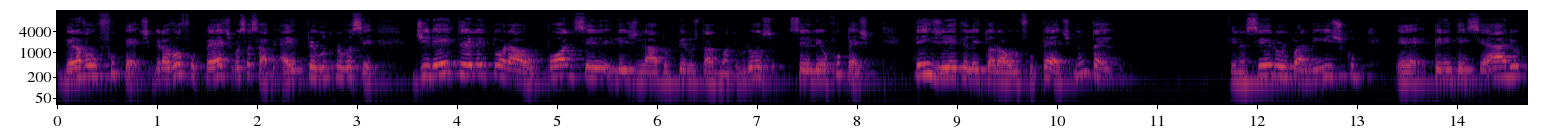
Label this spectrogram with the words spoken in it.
grava o FUPET. Gravou o FUPET, você sabe. Aí eu pergunto para você: direito eleitoral pode ser legislado pelo Estado do Mato Grosso? Você lê o FUPET. Tem direito eleitoral no FUPET? Não tem. Financeiro, urbanístico, é, penitenciário,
